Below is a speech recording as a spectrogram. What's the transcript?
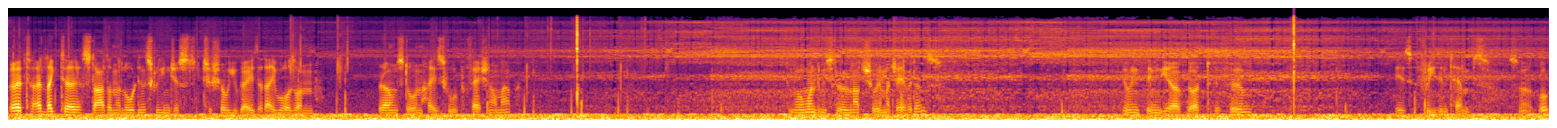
But I'd like to start on the loading screen just to show you guys that I was on Brownstone High School professional map. At the moment we're still not showing much evidence. The only thing we have got to confirm is freezing temps. So, oh,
